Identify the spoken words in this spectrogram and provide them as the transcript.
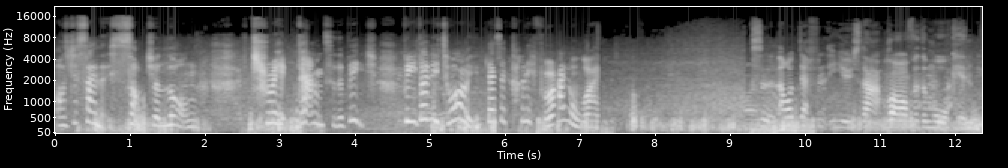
I was just saying that it's such a long trip down to the beach. But you don't need to worry, there's a cliff railway. Excellent, I'll definitely use that rather than walking.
